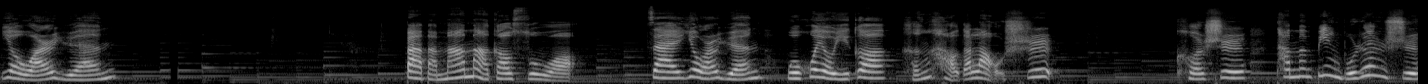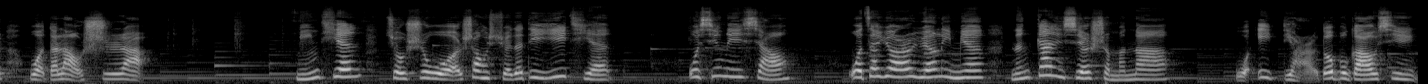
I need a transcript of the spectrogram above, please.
幼儿园》。爸爸妈妈告诉我。在幼儿园，我会有一个很好的老师。可是他们并不认识我的老师啊。明天就是我上学的第一天，我心里想，我在幼儿园里面能干些什么呢？我一点儿都不高兴。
